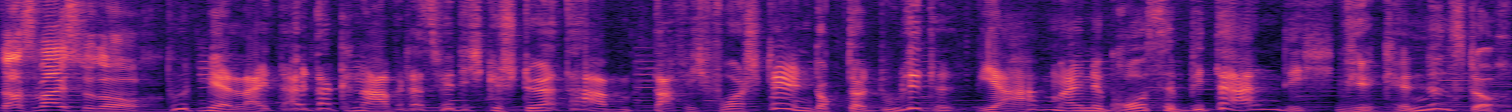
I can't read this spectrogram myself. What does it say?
Das weißt du doch. Tut mir leid, alter Knabe, dass wir dich gestört haben. Darf ich vorstellen, Dr. Doolittle? Wir haben eine große Bitte an dich. Wir kennen uns doch.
